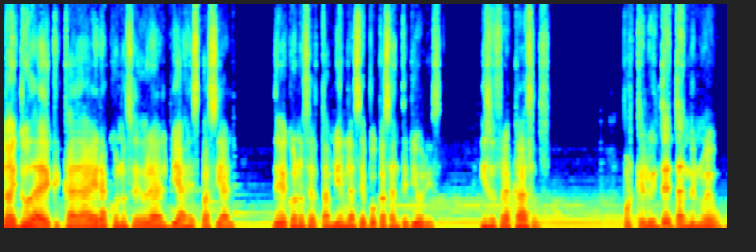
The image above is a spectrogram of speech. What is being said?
No hay duda de que cada era conocedora del viaje espacial debe conocer también las épocas anteriores y sus fracasos. ¿Por qué lo intentan de nuevo?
